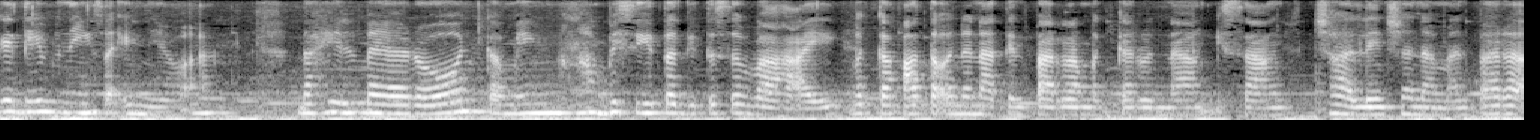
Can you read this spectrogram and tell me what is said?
Good evening sa inyo. Ah, Dahil meron kaming mga bisita dito sa bahay, magkakataon na natin para magkaroon ng isang challenge na naman para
